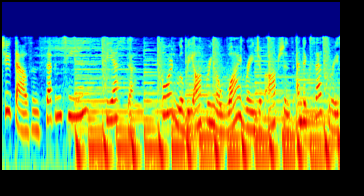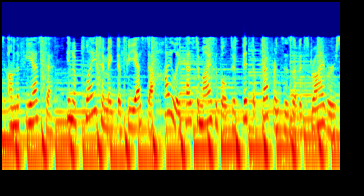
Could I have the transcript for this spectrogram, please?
2017 Fiesta. Ford will be offering a wide range of options and accessories on the Fiesta in a play to make the Fiesta highly customizable to fit the preferences of its drivers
